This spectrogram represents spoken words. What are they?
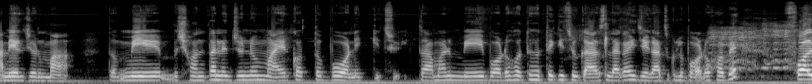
আমি একজন মা। তো মেয়ে, সন্তানের জন্য মায়ের কর্তব্য অনেক কিছুই। তো আমার মেয়ে বড় হতে হতে কিছু গাছ লাগাই, যে গাছগুলো বড় হবে, ফল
